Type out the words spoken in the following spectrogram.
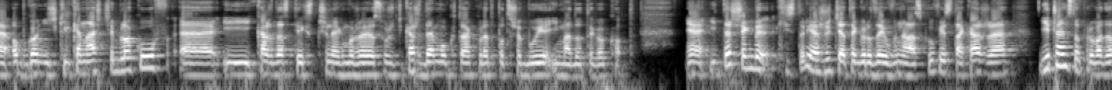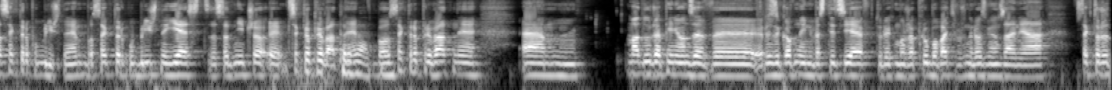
e, obgonić kilkanaście bloków e, i każda z tych skrzynek może służyć każdemu, kto akurat potrzebuje i ma do tego kod. I też jakby historia życia tego rodzaju wynalazków jest taka, że je często prowadza sektor publiczny, bo sektor publiczny jest zasadniczo, sektor prywatny, prywatny. bo sektor prywatny um, ma duże pieniądze w ryzykowne inwestycje, w których może próbować różne rozwiązania. W sektorze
